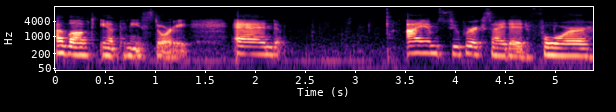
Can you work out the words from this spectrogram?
I loved Anthony's story. And I am super excited for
